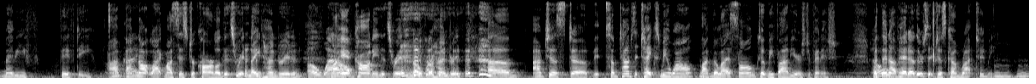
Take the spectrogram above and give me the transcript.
maybe 50. Okay. I'm, not like my sister Carla that's written 800 and oh, wow. my Aunt Connie that's written over 100. um, I just, uh, it, sometimes it takes me a while. Like mm-hmm. the last song took me five years to finish. But oh. then I've had others that just come right to me. Mm-hmm.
